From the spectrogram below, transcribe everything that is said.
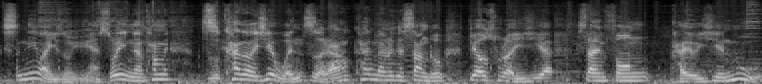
是另外一种语言，所以呢，他们只看到一些文字，然后看到那个上头标出了一些山峰，还有一些路。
